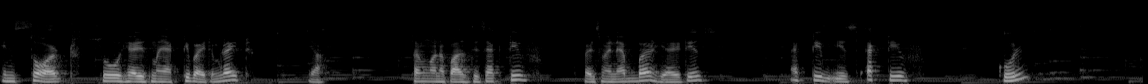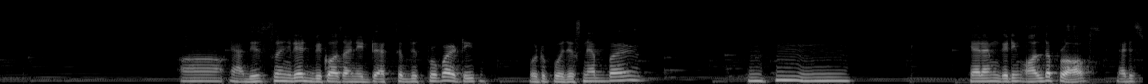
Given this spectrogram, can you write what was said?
In sort so here is my active item right? Yeah. So i'm gonna pass this active where's my navbar here it is. Active is active. Cool. Uh, yeah this is showing red because I need to accept this property. Go to project navbar mm -hmm. here I'm getting all the props. That is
